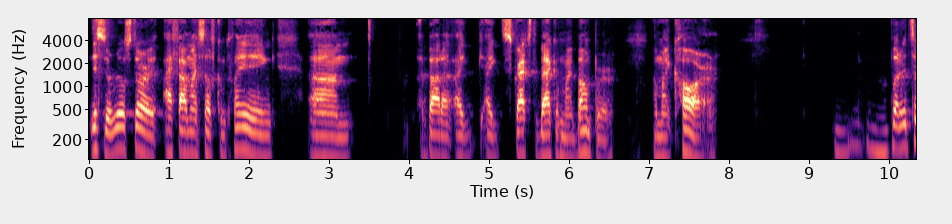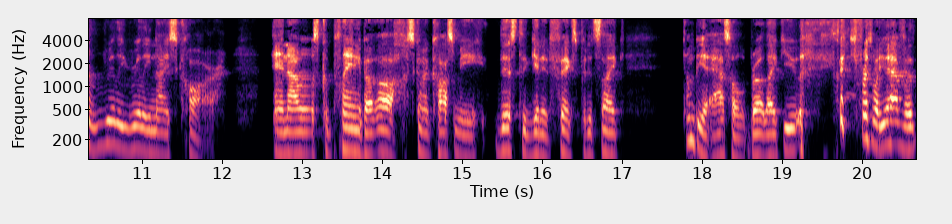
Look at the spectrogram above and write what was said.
This is a real story. I found myself complaining um, about a, I, I scratched the back of my bumper on my car, but it's a really really nice car, and I was complaining about oh it's going to cost me this to get it fixed, but it's like don't be an asshole, bro. Like you, first of all, you have a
